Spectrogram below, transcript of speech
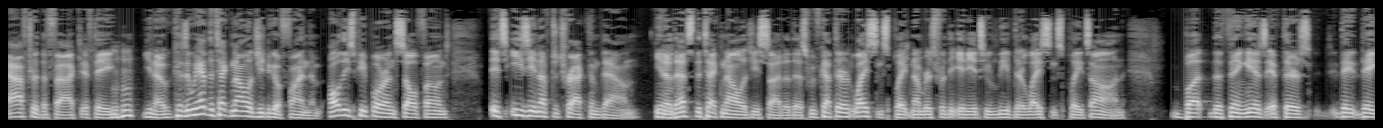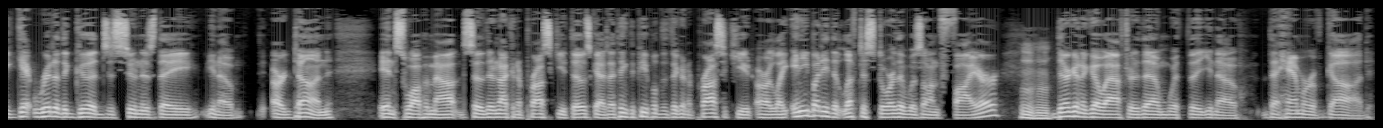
after the fact if they mm-hmm. you know because we have the technology to go find them all these people are on cell phones it's easy enough to track them down you know mm-hmm. that's the technology side of this we've got their license plate numbers for the idiots who leave their license plates on but the thing is if there's they, they get rid of the goods as soon as they you know are done and swap them out. So they're not going to prosecute those guys. I think the people that they're going to prosecute are like anybody that left a store that was on fire. Mm-hmm. They're going to go after them with the you know the hammer of God.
